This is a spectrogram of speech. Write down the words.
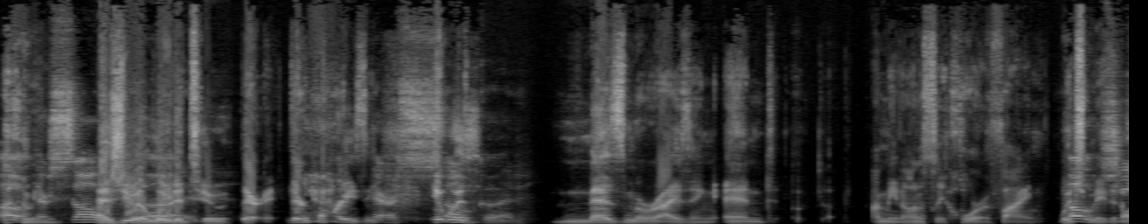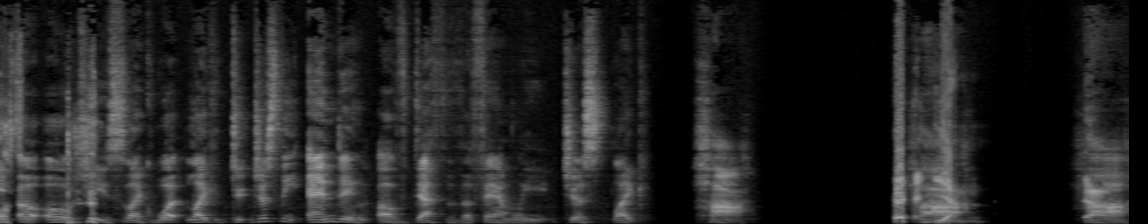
Oh, I mean, they're so as you good. alluded to, they're they're yeah, crazy. They're so it was good. Mesmerizing and I mean, honestly, horrifying, which oh, made geez. it awesome. Oh, oh, jeez, like what? Like just the ending of Death of the Family, just like ha, ha yeah, ha,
